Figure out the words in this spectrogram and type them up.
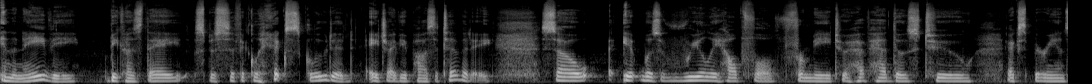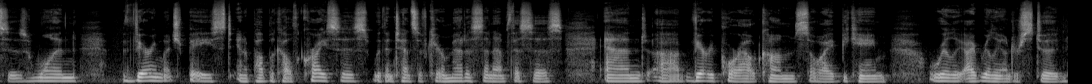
in the Navy because they specifically excluded HIV positivity. So it was really helpful for me to have had those two experiences. One, very much based in a public health crisis with intensive care medicine emphasis and uh, very poor outcomes. So I became really, I really understood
